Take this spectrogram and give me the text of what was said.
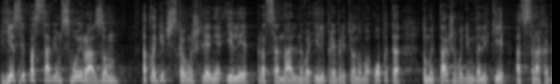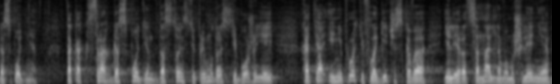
Если поставим свой разум от логического мышления или рационального, или приобретенного опыта, то мы также будем далеки от страха Господня. Так как страх Господен в достоинстве премудрости Божией – хотя и не против логического или рационального мышления,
